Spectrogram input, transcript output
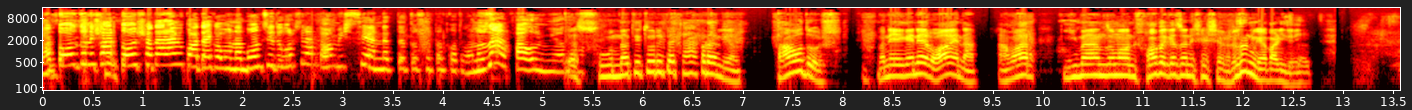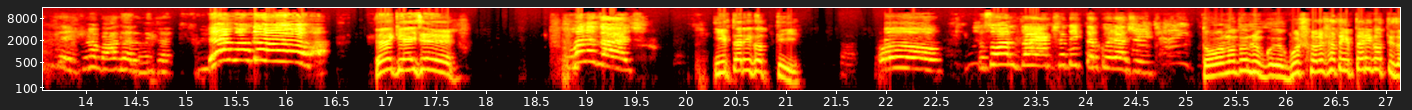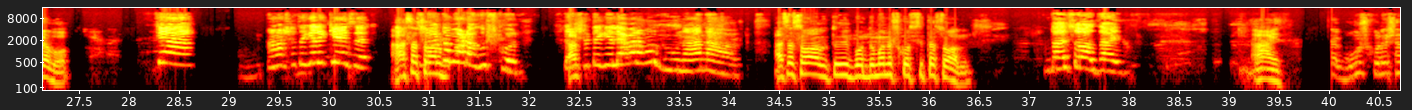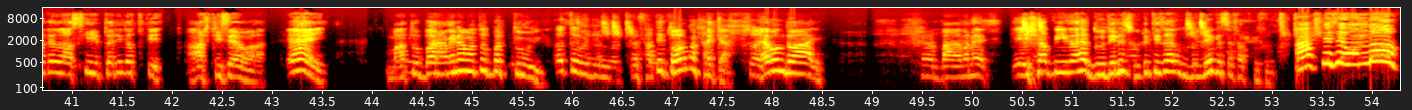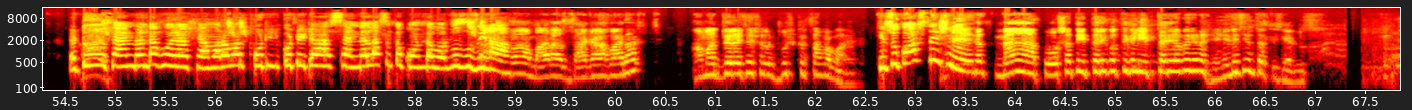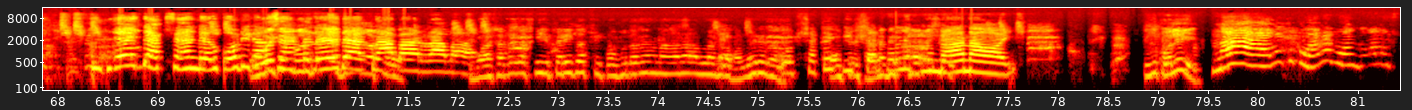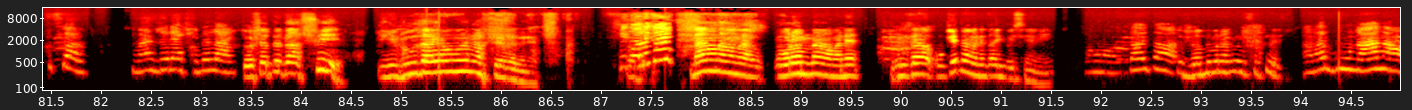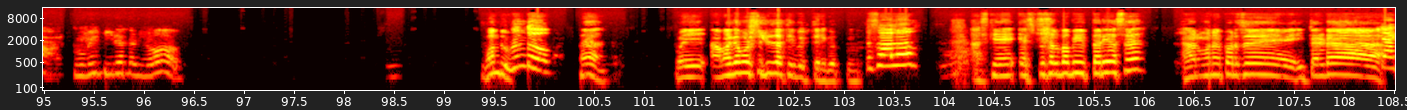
আর তোর জন্য স্যার তোর সাথে আর আমি কথাই কব না। বঞ্চিত করছি না তাও মিশছি আর না তোর সাথে কথা বলো যা পাউল মিয়া সুন্নতি চাকরা নিলাম তাও দোষ। মানে এখানে আর হয় না। আমার ইমান জমান সব একেজনে শেষ হয়ে গেল। মিয়া বাড়ি যাই। না বাজার দিকে এ এ কে আইছে? ওখানে যাস। ইফতারি করতি? ও তো চল যাই একসাথে ইফতার করে আসি। তোর মতন ঘুষ সাথে ইফতারি করতে যাব? কে? আমার সাথে গেলে কি হয়েছে আচ্ছা চল। তো বড় ঘুষখোর তোর সাথে গেলে আবার আমার গুণা না। হয় আচ্ছা চল তুই বন্ধু মানুষ করছিস তা চল। যাই চল যাই। আয়। ঘুষ সাথে আসছি ইফতারি করতে আসতিছে আবার। এই মাতুব্বার আমি না মাতুব্বার তুই। সাথে তোর মাথায় কা? হ্যাঁ বন্ধু আয়। মানে এইসব বিয়ে দুই দিনে ছুটিতে যা বুঝে গেছে সবকিছু। আসতেছে বন্ধু। একটু স্যান্ডেলটা করে আসে আমার আবার কোটি কোটিটা স্যান্ডেল আছে তো কোনটা বলব বুঝি না। মারা জায়গা হয় না। আমাদের এসে আসলে ঘুষ চাপা মারে। কিছু করছিস নে? না তোর সাথে ইফতারি করতে গেলে ইফতারি হবে না হেঁটে চিন্তা করতেছি আমি এই দেখ স্যান্ডেল কোটিটা স্যান্ডেল এই দেখ রাবার রাবার। তোমার সাথে বসে করছি? কবুতরের না না আল্লাহ ভালো যাবে কি করলে না না তুই বলি না আমি তো কই না বন্ধু মানুষ চল। মার ধরে একসাথে যাই তোর সাথে যাচ্ছি এই রোজা নষ্ট হয়ে যাবে না। কি করলি তুই? না না না না ওরম না মানে রোজা ওকে না মানে তাই কইছি আমি। আমার গুণা না তুমি কি রে পেল বন্ধু? বন্ধু। হ্যাঁ। ওই আমাকে আমার ছুটি জাতি ইফতারি করতে। চলো। আজকে স্পেশাল ভাবে ইফতারি আছে। এখন মনে কর যে ইফতারিটা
